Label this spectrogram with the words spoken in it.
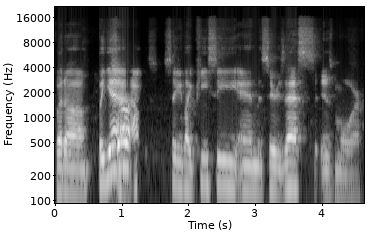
But uh, but yeah, I would say like PC and the Series S is more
